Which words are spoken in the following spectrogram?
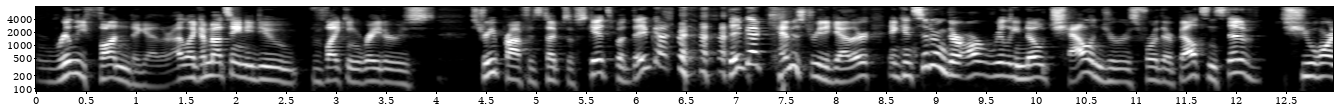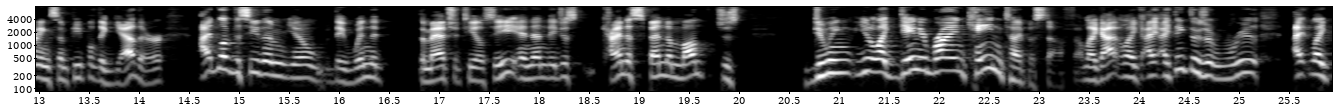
really fun together. I like. I'm not saying you do Viking Raiders Street Profits types of skits, but they've got they've got chemistry together. And considering there are really no challengers for their belts, instead of shoehorning some people together, I'd love to see them. You know, they win the the match at TLC, and then they just kind of spend a month just doing you know like Daniel Bryan Kane type of stuff. Like I like I, I think there's a real I like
